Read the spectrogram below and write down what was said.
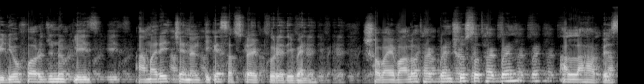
ভিডিও পাওয়ার জন্য প্লিজ আমার এই চ্যানেলটিকে সাবস্ক্রাইব করে দিবেন। সবাই ভালো থাকবেন, সুস্থ থাকবেন। আল্লাহ হাফেজ।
